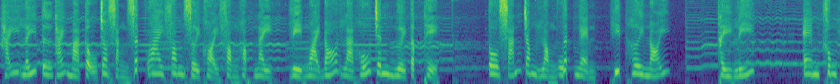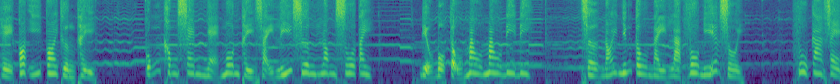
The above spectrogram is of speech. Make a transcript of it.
hãy lấy tư thái mà cậu cho rằng rất oai phong rời khỏi phòng học này, vì ngoài đó là hố chân người tập thể. Tô sán trong lòng uất nghẹn, hít hơi nói. Thầy lý, em không hề có ý coi thường thầy. Cũng không xem nhẹ môn thầy dạy lý sương long xua tay. Điệu bộ cậu mau mau đi đi. Giờ nói những câu này là vô nghĩa rồi. Vu ca dè.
